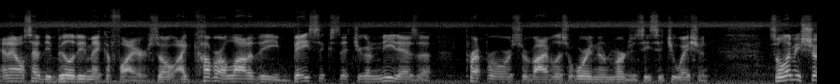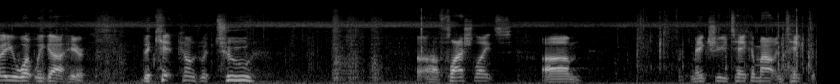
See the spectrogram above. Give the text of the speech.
and I also have the ability to make a fire. So I cover a lot of the basics that you're going to need as a prepper or a survivalist or in an emergency situation. So let me show you what we got here. The kit comes with two uh, flashlights. Um, make sure you take them out and take the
